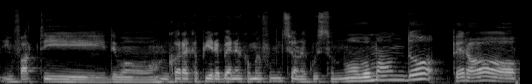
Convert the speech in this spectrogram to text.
infatti devo ancora capire bene come funziona questo nuovo mondo, però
